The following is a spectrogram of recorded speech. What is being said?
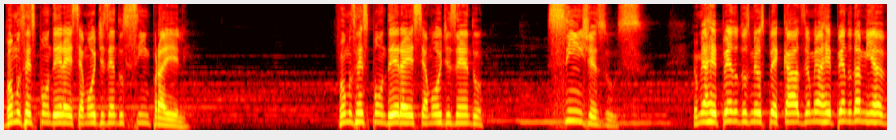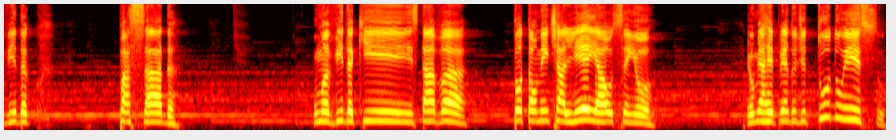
Vamos responder a esse amor dizendo sim para Ele. Vamos responder a esse amor dizendo: Sim, Jesus. Eu me arrependo dos meus pecados, eu me arrependo da minha vida passada. Uma vida que estava totalmente alheia ao Senhor. Eu me arrependo de tudo isso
